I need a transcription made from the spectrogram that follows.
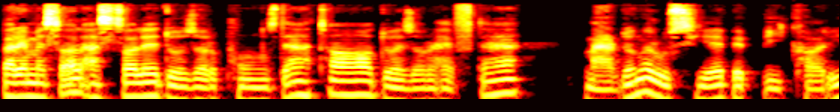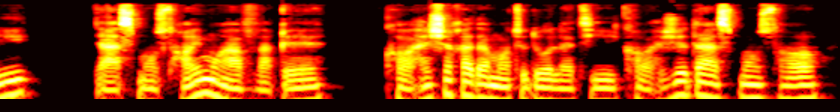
برای مثال از سال 2015 تا 2017 مردم روسیه به بیکاری دستمزدهای معوقه کاهش خدمات دولتی کاهش دستمزدها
